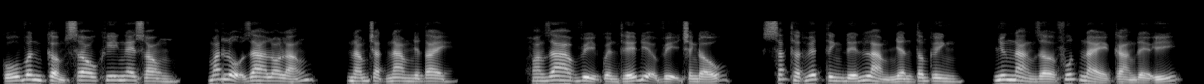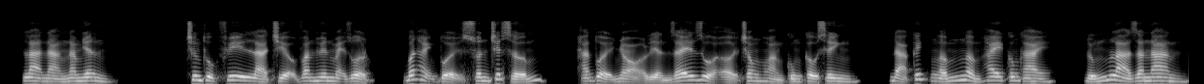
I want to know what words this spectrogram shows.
cố vân cẩm sau khi nghe xong, mắt lộ ra lo lắng, nắm chặt nam nhân tay. Hoàng gia vì quyền thế địa vị tranh đấu, sắc thật huyết tinh đến làm nhân tâm kinh, nhưng nàng giờ phút này càng để ý, là nàng nam nhân. Trương Thục Phi là triệu văn huyên mẹ ruột, bất hạnh tuổi xuân chết sớm, hắn tuổi nhỏ liền dễ rủa ở trong hoàng cung cầu sinh, đả kích ngấm ngầm hay công khai, đúng là gian nan,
